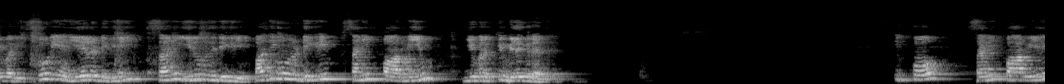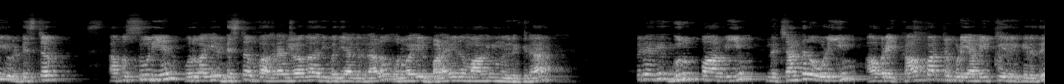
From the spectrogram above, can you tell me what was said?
இவர் சூரியன் ஏழு டிகிரி சனி இருபது டிகிரி பதிமூணு டிகிரி சனி பார்வையும் இவருக்கு விழுகிறது. இப்போ சனி பார்வையில் இவர் டிஸ்டர்ப் அப்ப சூரியன் ஒரு வகையில் டிஸ்டர்ப் ஆகிறார் யோகாதிபதி இருந்தாலும் ஒரு வகையில் பலவீனமாகவும் இருக்கிறார். பிறகு குரு பார்வையும் இந்த சந்திர ஒளியும் அவரை காப்பாற்றக்கூடிய அமைப்பு இருக்கிறது.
